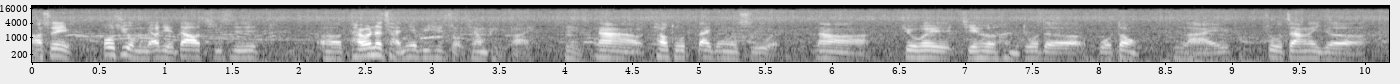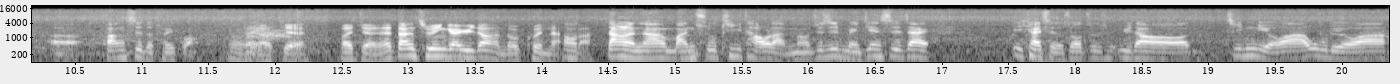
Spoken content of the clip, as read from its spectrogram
啊，所以后续我们了解到，其实呃台湾的产业必须走向品牌，嗯，那跳脱代工的思维，那就会结合很多的活动来做这样一个呃方式的推广。对，了解，了解。那当初应该遇到很多困难吧？当然啦，蛮熟踢掏篮哦，就是每件事在。一开始的时候就是遇到金流啊、物流啊，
